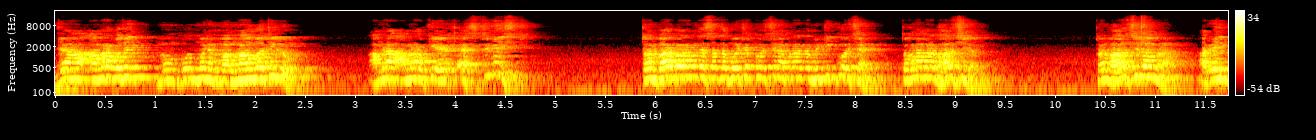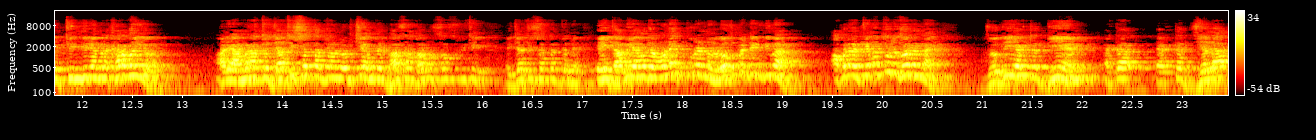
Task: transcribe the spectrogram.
যে আমরা ম- মানে মাওবাদী লোক। আমরা আমরা কি এক্সট্রিমিস্ট তখন বারবার আমাদের সাথে বৈঠক করেছেন, আপনারা মিটিং করেছেন। তখন আমরা ভালো ছিলাম। তখন ভালো ছিল আমরা। আর এই তিন দিনে আমরা খারাপ হয়ে গেলাম। আরে আমরা তো জাতিসত্তার জন্য লড়ছি, আমাদের ভাষা, ধর্ম, সংস্কৃতি, এই জাতিসত্তার জন্য। এই দাবি আমাদের অনেক পুরানো, লোক পেন্টিং ডিমান্ড। আপনারা কেন তুলে ধরেন নাই? যদি একটা ডিএম, একটা একটা জেলার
